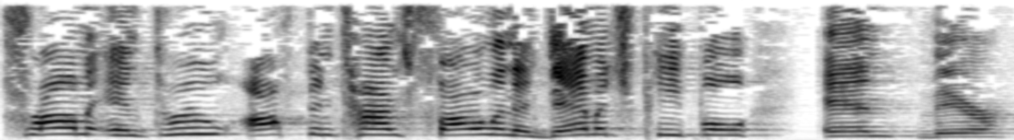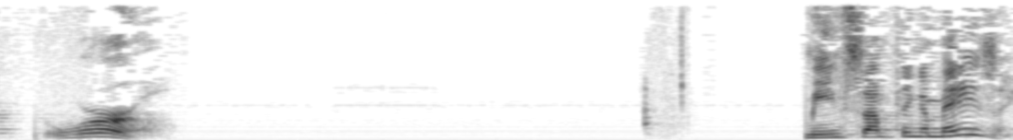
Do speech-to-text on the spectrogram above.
from and through oftentimes fallen and damaged people in their world. Means something amazing.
